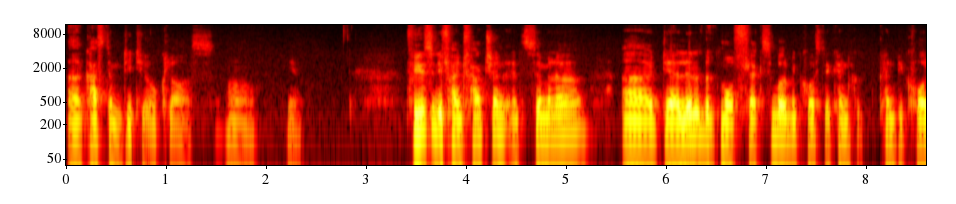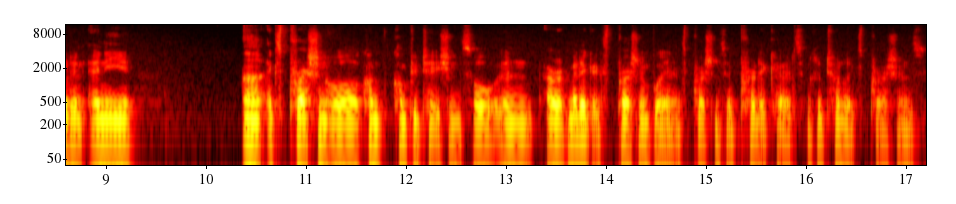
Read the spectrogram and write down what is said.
a custom DTO class uh, here. For user-defined function, it's similar. Uh, they're a little bit more flexible because they can can be called in any uh, expression or com computation. So in arithmetic expression, Boolean expressions, in predicates, in return expressions,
